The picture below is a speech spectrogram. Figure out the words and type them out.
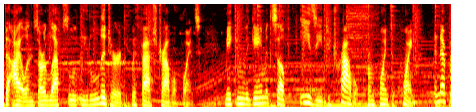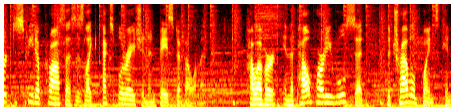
The islands are absolutely littered with fast travel points, making the game itself easy to travel from point to point, an effort to speed up processes like exploration and base development. However, in the PAL Party rule set, the travel points can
